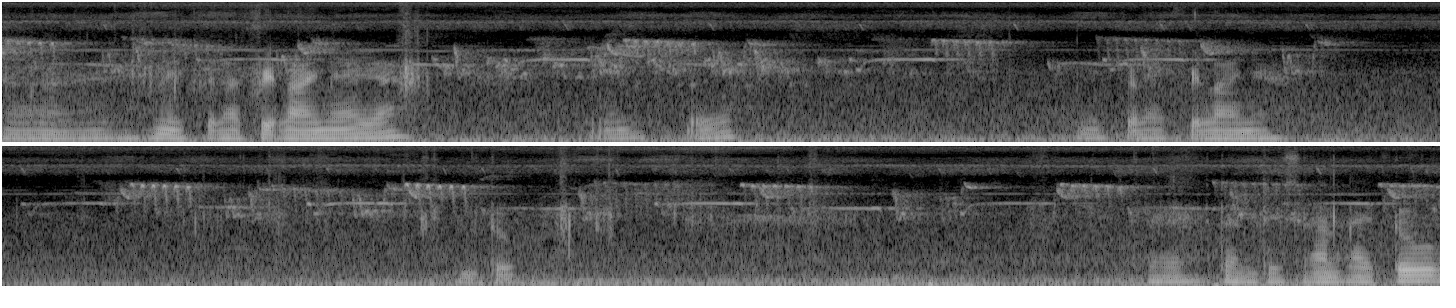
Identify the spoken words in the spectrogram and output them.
Nah, ini villa-villanya ya. Ini tuh. Ini villa-villanya itu Oke, dan di sana itu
